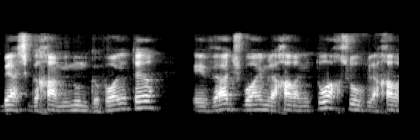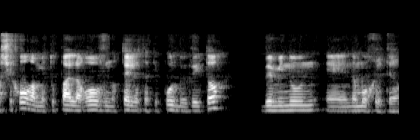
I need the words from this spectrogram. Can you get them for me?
בהשגחה מינון גבוה יותר ועד שבועיים לאחר הניתוח, שוב לאחר השחרור המטופל לרוב נוטל את הטיפול בביתו במינון נמוך יותר.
